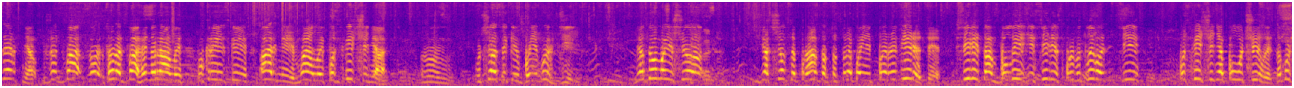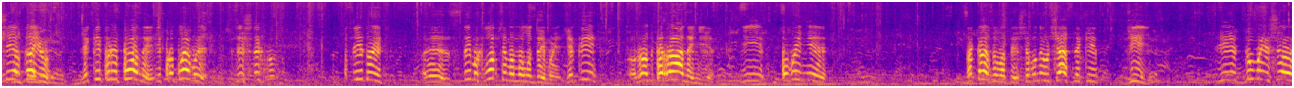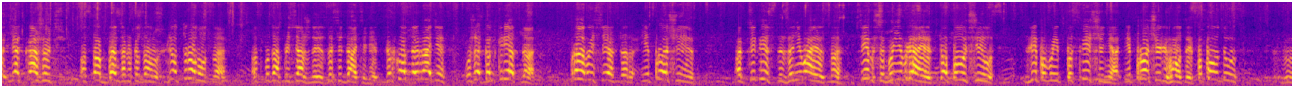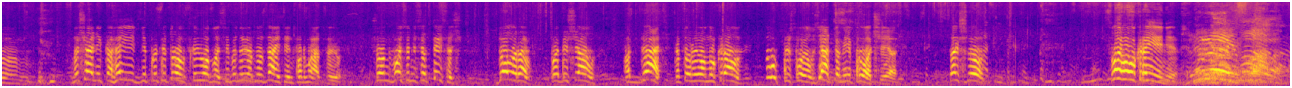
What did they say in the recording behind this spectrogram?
серпня вже два, 42 генерали української армії мали посвідчення учасників бойових дій. Я думаю, що якщо це правда, то треба її перевірити. Всі ли там були і всі ли справедливо ці посвідчення отримали. Тому що я знаю, які перепони і проблеми зійшли слідують е, з тими хлопцями молодими, які розбаранені і повинні доказувати, що вони учасники дій. І думаю, що, як кажуть, Остап Бендер казав, лед тронулся, господа присяжные заседатели. В Верховной Раде уже конкретно правый сектор и прочие активисты занимаются тем, что выявляют, кто получил липовые посвящения и прочие льготы. По поводу э, начальника ГАИ Днепропетровской области, вы, наверное, знаете информацию, что он 80 тысяч долларов пообещал отдать, которые он украл, ну, присвоил взятками и прочее. Так что, слава Украине! Героям слава!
